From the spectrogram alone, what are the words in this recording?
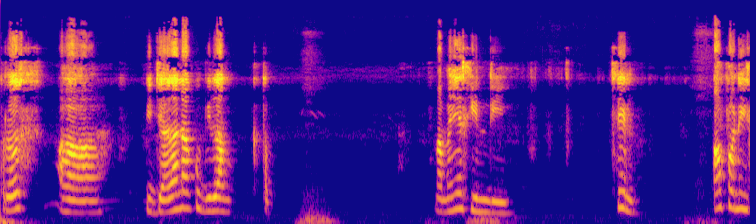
Terus eh, di jalan aku bilang namanya Cindy. Sin, apa nih?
